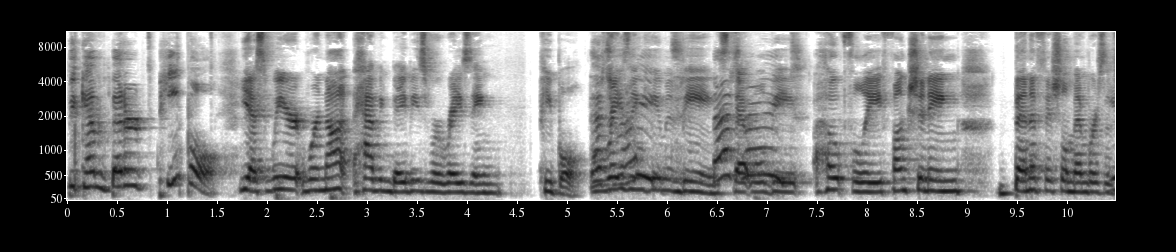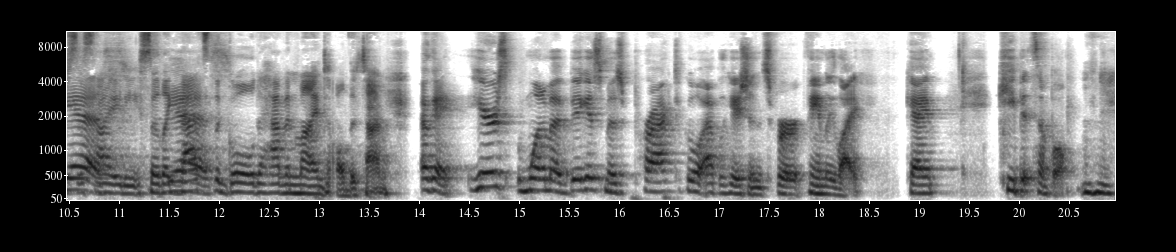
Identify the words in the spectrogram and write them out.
become better people. yes, we're we're not having babies, we're raising people. That's we're raising right. human beings That's that will be hopefully functioning beneficial members of Yes. society. So like Yes. that's the goal to have in mind all the time. Okay, here's one of my biggest, most practical applications for family life. Okay, keep it simple. Mhm.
